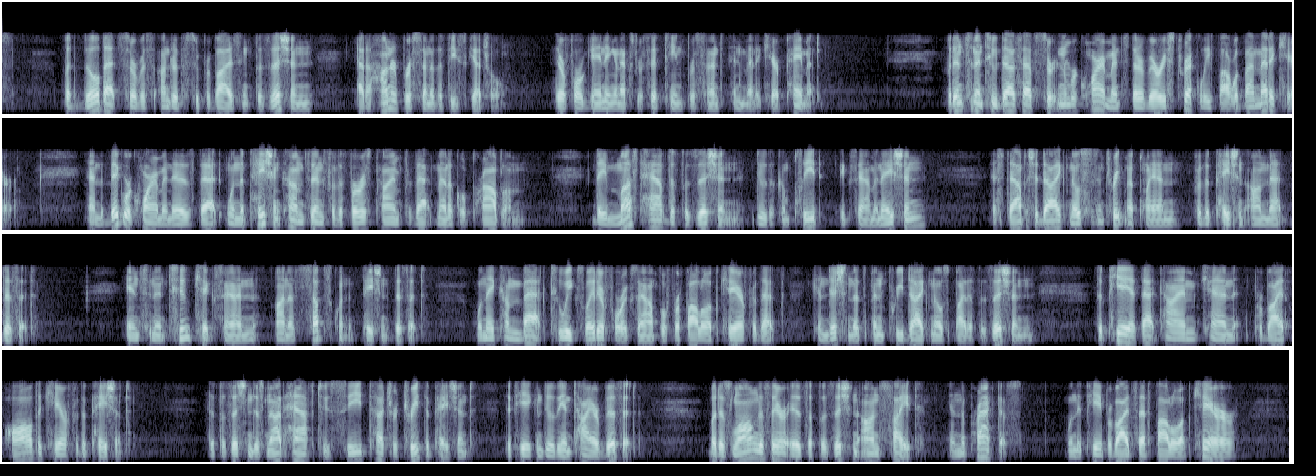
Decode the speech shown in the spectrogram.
but bill that service under the supervising physician at 100% of the fee schedule, therefore gaining an extra 15% in Medicare payment. But Incident to does have certain requirements that are very strictly followed by Medicare. And the big requirement is that when the patient comes in for the first time for that medical problem, they must have the physician do the complete examination, establish a diagnosis and treatment plan for the patient on that visit. Incident to kicks in on a subsequent patient visit when they come back two weeks later, for example, for follow up care for that condition that's been pre diagnosed by the physician. The PA at that time can provide all the care for the patient. The physician does not have to see, touch, or treat the patient the PA can do the entire visit. But as long as there is a physician on site in the practice, when the PA provides that follow up care,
